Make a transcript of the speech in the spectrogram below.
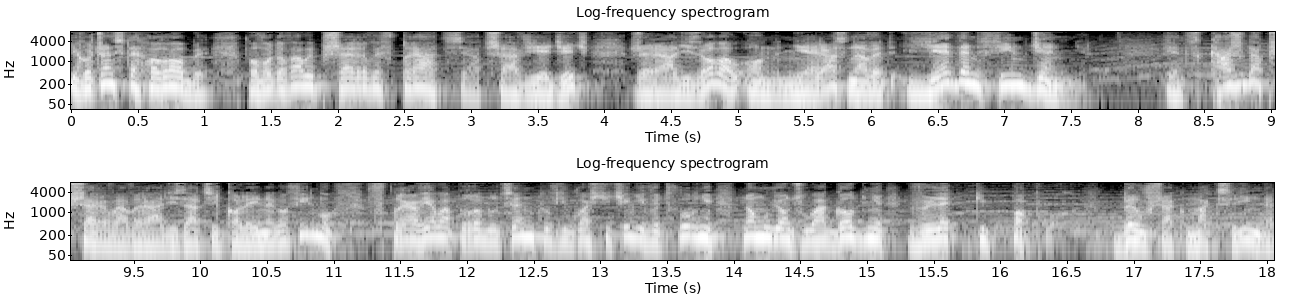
Jego częste choroby powodowały przerwy w pracy, a trzeba wiedzieć, że realizował on nieraz nawet jeden film dziennie. Więc każda przerwa w realizacji kolejnego filmu wprawiała producentów i właścicieli wytwórni, no mówiąc łagodnie, w lekki popłoch. Był wszak Max Linder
